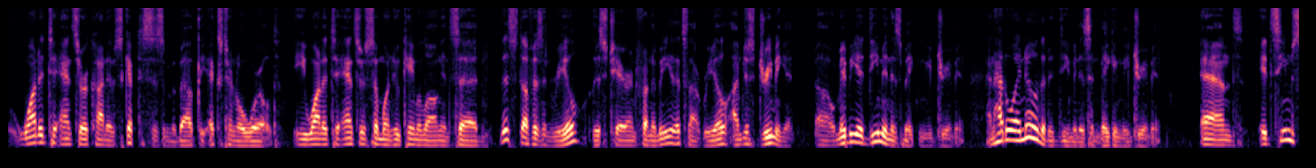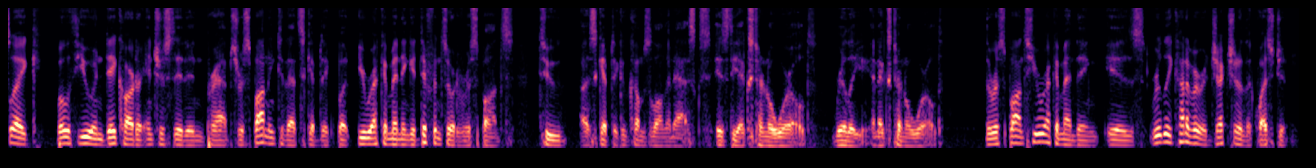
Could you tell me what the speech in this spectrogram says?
wanted to answer a kind of skepticism about the external world. He wanted to answer someone who came along and said, This stuff isn't real. This chair in front of me, that's not real. I'm just dreaming it. Uh, or maybe a demon is making me dream it. And how do I know that a demon isn't making me dream it? And it seems like both you and Descartes are interested in perhaps responding to that skeptic, but you're recommending a different sort of response to a skeptic who comes along and asks, Is the external world really an external world? The response you're recommending is really kind of a rejection of the question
